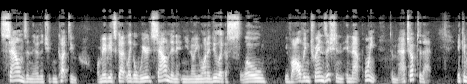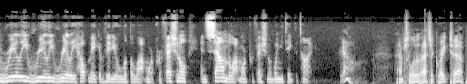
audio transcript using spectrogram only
sounds in there that you can cut to. Or maybe it's got like a weird sound in it and you know you want to do like a slow evolving transition in that point to match up to that. It can really, really, really help make a video look a lot more professional and sound a lot more professional when you take the time. Yeah, absolutely. That's a great tip.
